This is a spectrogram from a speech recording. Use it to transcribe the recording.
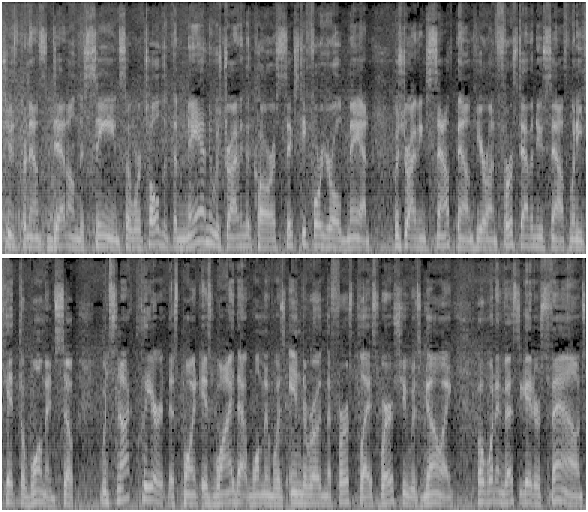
She was pronounced dead on the scene. So we're told that the man who was driving the car, a 64-year-old man, was driving southbound here on First Avenue South when he hit the woman. So what's not clear at this point is why that woman was in the road in the first place, where she was going. But what investigators found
